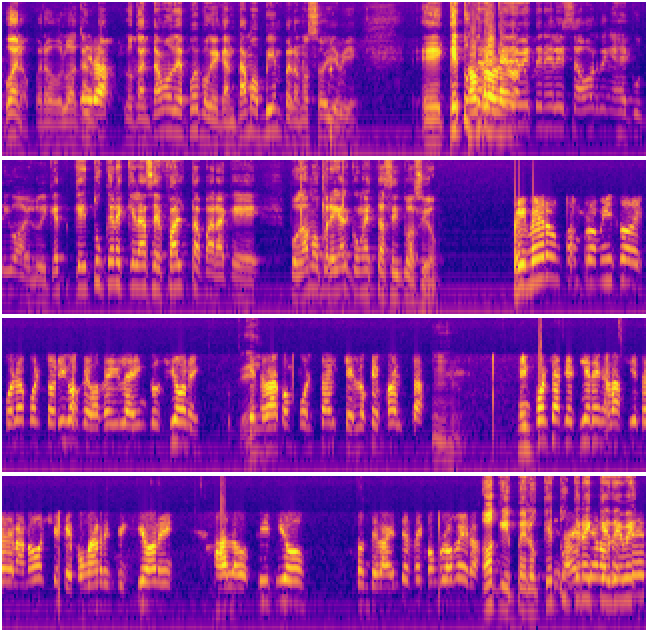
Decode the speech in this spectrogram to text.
bueno, pero lo, lo, cantamos después porque cantamos bien, pero no se oye bien. Eh, ¿Qué tú crees que debe tener esa orden ejecutiva hoy, Luis? ¿Qué, ¿Qué, tú crees que le hace falta para que podamos bregar con esta situación? Primero, un compromiso del pueblo de Puerto Rico que va a seguir las instrucciones, que se va a comportar, que es lo que falta. No importa que tienen a las 7 de la noche, que pongan restricciones a los sitios donde la gente se conglomera. Ok, pero ¿qué tú crees que debe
